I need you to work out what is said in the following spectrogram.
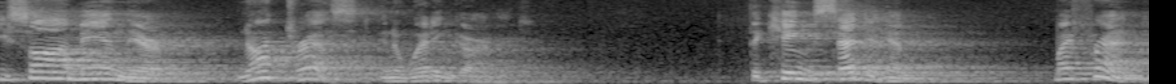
he saw a man there not dressed in a wedding garment. The king said to him, My friend,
